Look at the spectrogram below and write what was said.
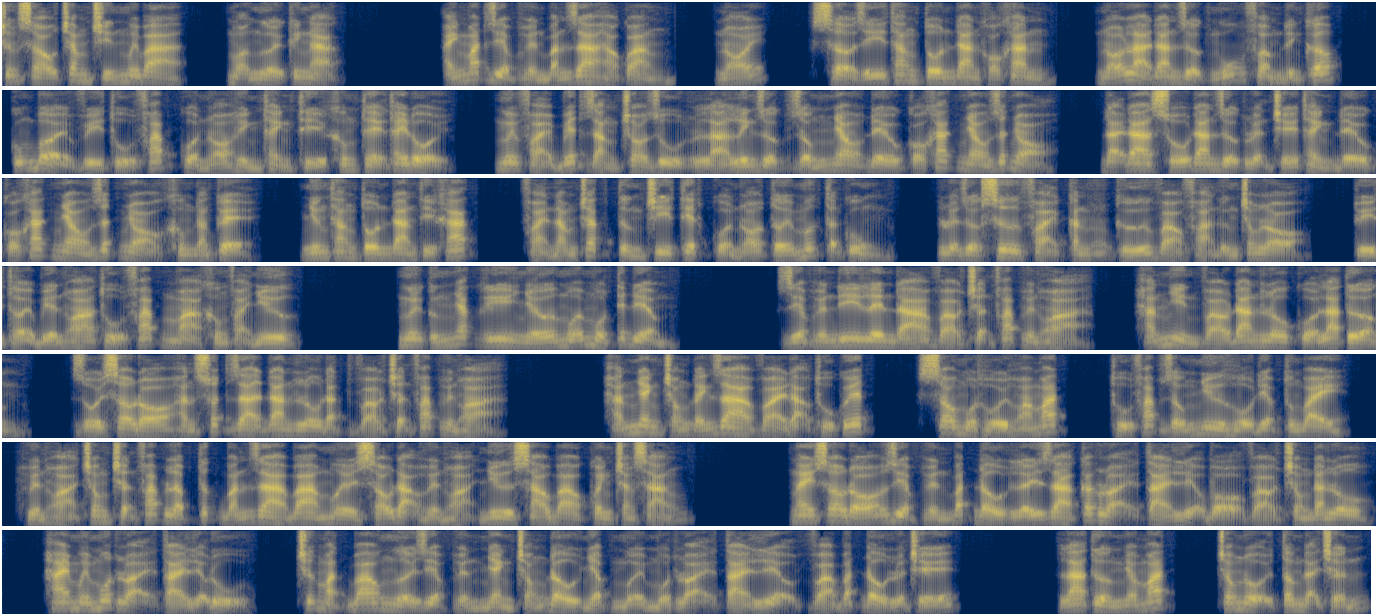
chương sáu trăm chín mươi ba, mọi người kinh ngạc. Ánh mắt diệp huyền bắn ra hào quang, nói, sở dĩ thăng tôn đan khó khăn, nó là đan dược ngũ phẩm đỉnh cấp, cũng bởi vì thủ pháp của nó hình thành thì không thể thay đổi. Ngươi phải biết rằng cho dù là linh dược giống nhau đều có khác nhau rất nhỏ, đại đa số đan dược luyện chế thành đều có khác nhau rất nhỏ không đáng kể, nhưng thăng tôn đan thì khác, phải nắm chắc từng chi tiết của nó tới mức tận cùng, luyện dược sư phải căn cứ vào phản ứng trong lò, tùy thời biến hóa thủ pháp mà không phải như. Ngươi cứng nhắc ghi nhớ mỗi một tiết điểm. Diệp huyền đi lên đá vào trận pháp huyền hỏa, hắn nhìn vào đan lô của la tưởng rồi sau đó hắn xuất ra đan lô đặt vào trận pháp huyền hỏa. Hắn nhanh chóng đánh ra vài đạo thủ quyết, sau một hồi hoa mắt, thủ pháp giống như hồ điệp tung bay, huyền hỏa trong trận pháp lập tức bắn ra ba mươi sáu đạo huyền hỏa như sao bao quanh trăng sáng. Ngay sau đó diệp huyền bắt đầu lấy ra các loại tài liệu bỏ vào trong đan lô, hai mươi mốt loại tài liệu đủ, trước mặt bao người diệp huyền nhanh chóng đầu nhập mười một loại tài liệu và bắt đầu luyện chế. La tường nhau mắt, trong nội tâm đại trấn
